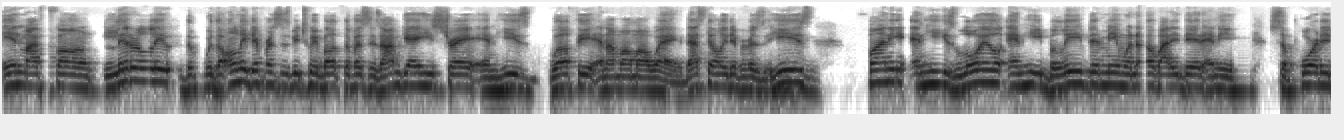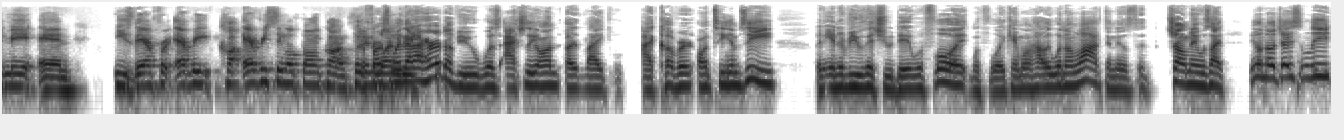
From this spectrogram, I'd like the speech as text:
in my phone. Literally, the, the only differences between both of us is I'm gay, he's straight, and he's wealthy, and I'm on my way. That's the only difference. He's Mm-hmm. Funny and he's loyal and he believed in me when nobody did and he supported me and he's there for every call, every single phone call, The including the, first one way that I heard of you was actually on uh, like I covered on TMZ an interview that you did with Floyd when Floyd came on Hollywood Unlocked, and it was Charlamagne was like, "You don't know Jason Lee?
